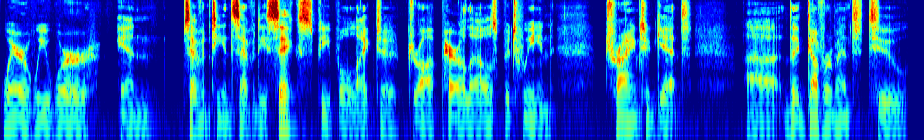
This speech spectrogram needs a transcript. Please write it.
where we were in 1776. People like to draw parallels between trying to get uh, the government to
